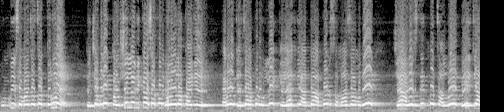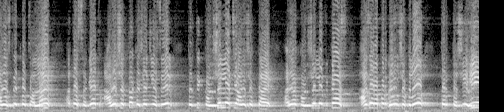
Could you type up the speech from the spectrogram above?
कुंभी समाजाचा तरुण आहे त्याच्यामध्ये कौशल्य विकास आपण घडवला पाहिजे. कारण ज्याचा आपण उल्लेख केला की आता आपण समाजामध्ये ज्या अवस्थेतनं चाललोय देश ज्या अवस्थेतनं चाललाय आता सगळ्यात आवश्यकता कशाची असेल तर ती कौशल्याची आवश्यकता आहे. आणि हा कौशल्य विकास हा जर आपण घडवू शकलो तर तसेही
